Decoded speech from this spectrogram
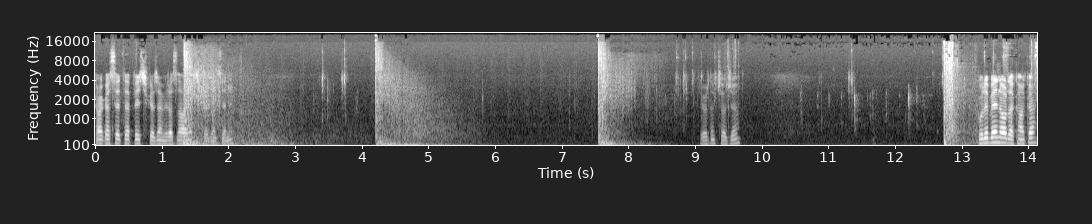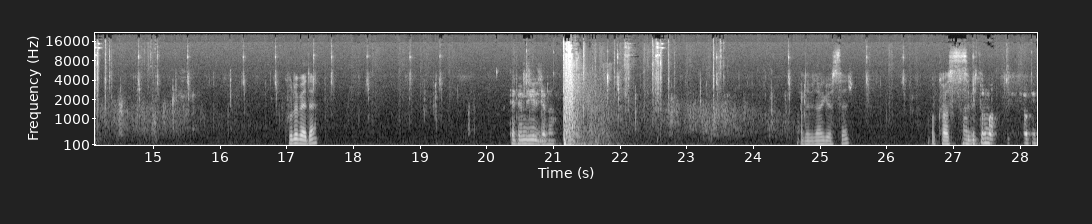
Kanka sen tepeye çıkacağım biraz daha öne çıkacağım seni. Gördüm çocuğu. Kulübenin orada kanka. Kulübede. Tepemiz gelecek ha. Hadi bir daha göster. O kassı bir... Sabit durma. Çok iyi.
